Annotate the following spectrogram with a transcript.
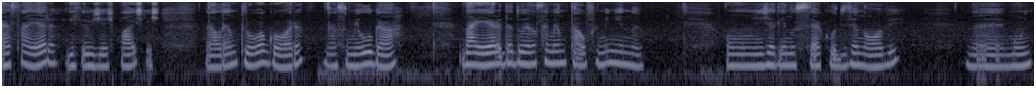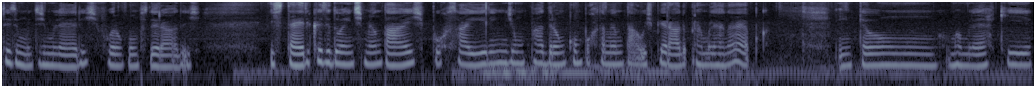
essa era de cirurgias plásticas ela entrou agora, assumiu o lugar da era da doença mental feminina, onde ali no século XIX, né, muitas e muitas mulheres foram consideradas histéricas e doentes mentais por saírem de um padrão comportamental esperado para a mulher na época. Então, uma mulher que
